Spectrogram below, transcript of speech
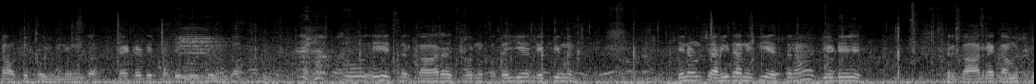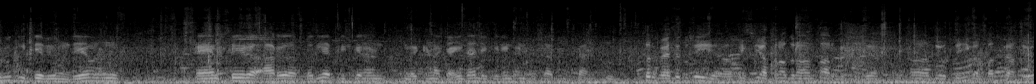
ਤਾਂ ਉੱਥੇ ਕੋਈ ਵੀ ਨਹੀਂ ਹੁੰਦਾ। ਸੈਟਰਡੇ ਸੰਡੇ ਕੋਈ ਨਹੀਂ ਹੁੰਦਾ। ਸੋ ਇਹ ਸਰਕਾਰ ਤੁਹਾਨੂੰ ਪਤਾ ਹੀ ਹੈ ਲੇਕਿਨ ਇਹਨਾਂ ਨੂੰ ਚਾਹੀਦਾ ਨਹੀਂ ਕਿ ਇਸ ਤਰ੍ਹਾਂ ਜਿਹੜੇ ਸਰਕਾਰ ਨੇ ਕੰਮ ਸ਼ੁਰੂ ਕੀਤੇ ਵੀ ਹੁੰਦੇ ਆ ਉਹਨਾਂ ਨੂੰ ਟਾਈਮ ਸਿਰ ਔਰ ਵਧੀਆ ਤਰੀਕੇ ਨਾਲ ਸਮੇਟਣਾ ਚਾਹੀਦਾ ਲੇਕਿਨ ਇਹਨਾਂ ਨੇ ਕੀਤਾ ਨਹੀਂ। ਸਰ ਵੈਸੇ ਤੁਸੀਂ ਇਸ ਯਾਤਰਾ ਦੌਰਾਨ ਧਾਰਮਿਕ ਮੁੱਦਿਆਂ ਅਹ, ਦੇ ਉੱਤੇ ਹੀ ਗੱਲਬਾਤ ਕਰਦੇ ਹੋ।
